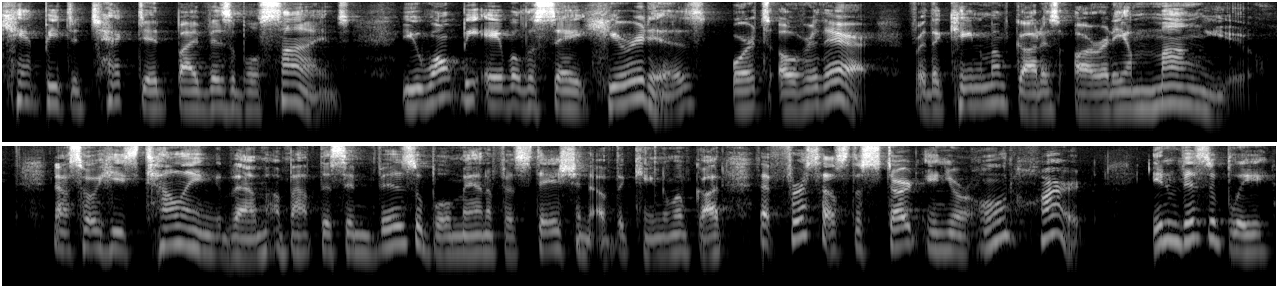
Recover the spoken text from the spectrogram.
can't be detected by visible signs. You won't be able to say, here it is, or it's over there, for the kingdom of God is already among you. Now, so he's telling them about this invisible manifestation of the kingdom of God that first has to start in your own heart, invisibly,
